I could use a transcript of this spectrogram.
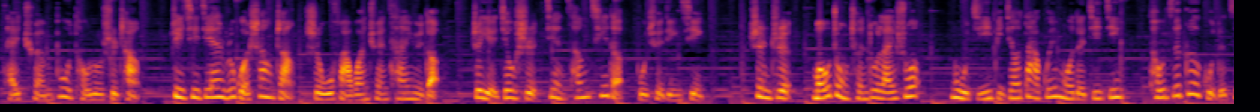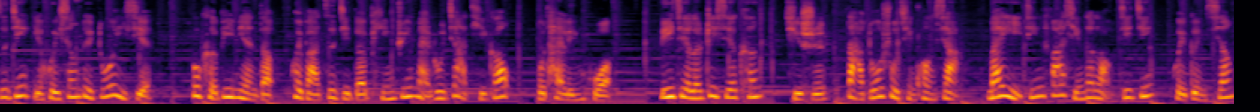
才全部投入市场。这期间如果上涨是无法完全参与的，这也就是建仓期的不确定性。甚至某种程度来说，募集比较大规模的基金，投资个股的资金也会相对多一些，不可避免的会把自己的平均买入价提高，不太灵活。理解了这些坑，其实大多数情况下买已经发行的老基金会更香。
